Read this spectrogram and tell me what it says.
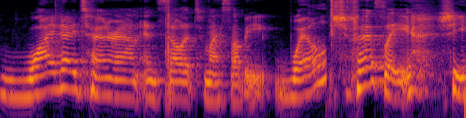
Why did I turn around and sell it to my subby? Well, she, firstly, she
